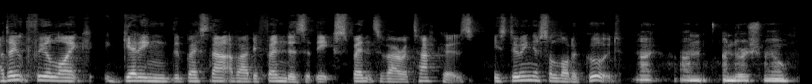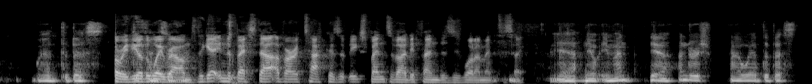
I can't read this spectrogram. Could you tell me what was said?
I don't feel like getting the best out of our defenders at the expense of our attackers is doing us a lot of good. No, um, under Ismaël, we had the best. Sorry, the other way around. They're getting the best out of our attackers at the expense of our defenders, is what I meant to say. Yeah, I knew what you meant. Yeah, under Ismaël, we had the best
